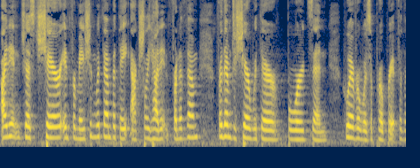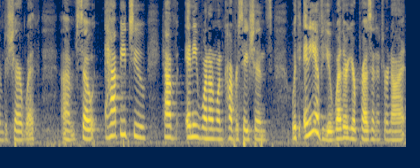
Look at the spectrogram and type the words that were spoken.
I didn't just share information with them, but they actually had it in front of them for them to share with their boards and whoever was appropriate for them to share with. Um, so happy to have any one on one conversations with any of you, whether you're president or not.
